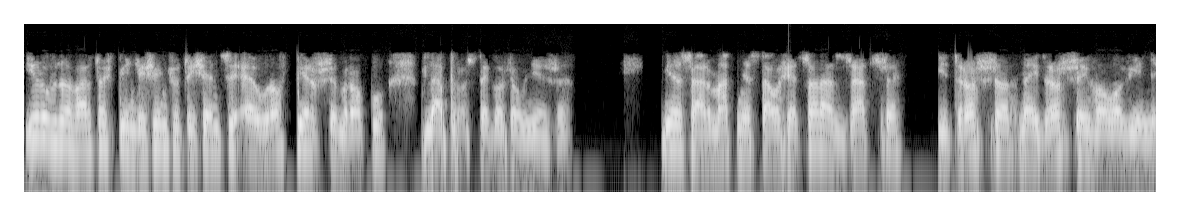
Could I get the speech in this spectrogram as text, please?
i równowartość 50 tysięcy euro w pierwszym roku dla prostego żołnierza. Mięso armatnie stało się coraz rzadsze i droższe od najdroższej wołowiny.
